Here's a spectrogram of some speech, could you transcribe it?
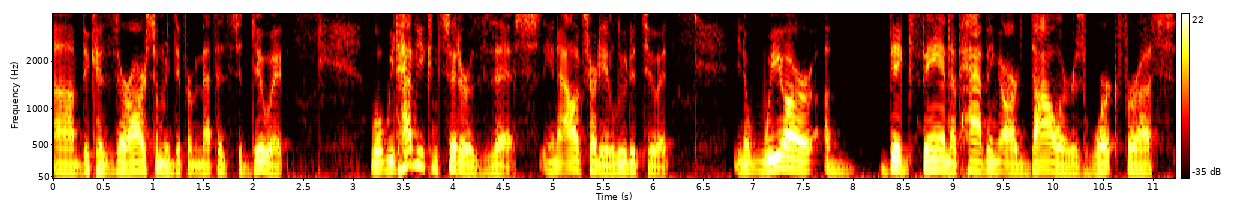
uh, because there are so many different methods to do it. What we'd have you consider is this. You know, Alex already alluded to it. You know, we are a big fan of having our dollars work for us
